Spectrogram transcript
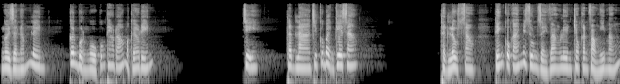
Người dần ấm lên, cơn buồn ngủ cũng theo đó mà kéo đến. Chị, thật là chị có bệnh kia sao? Thật lâu sau, tiếng cô gái mới run rẩy vang lên trong căn phòng nghi mắng.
